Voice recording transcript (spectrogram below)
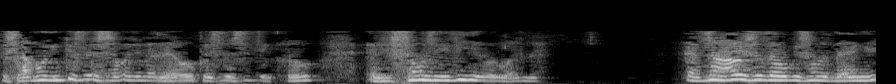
कि सामग्री किस तरह से समझ में ले हो किस तरह से करो। ऐसी समझ भी दी है भगवान ने। जहाँ आवश्यकता होगी समझ देंगे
